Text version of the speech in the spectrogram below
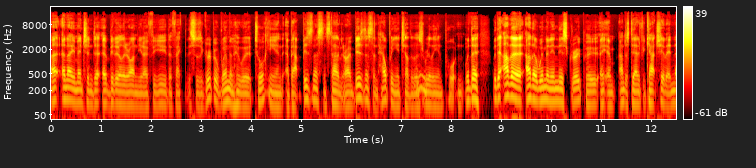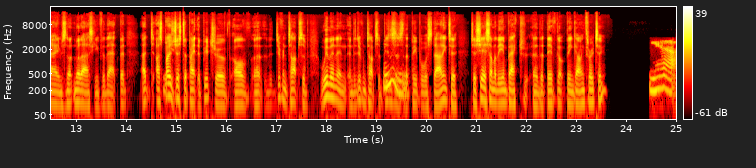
I know you mentioned a bit earlier on, you know, for you, the fact that this was a group of women who were talking and about business and starting their own business and helping each other was mm. really important. Were there were there other other women in this group who understand if you can't share their names, not not asking for that, but uh, I suppose yeah. just to paint the picture of of uh, the different types of women and, and, the different types of businesses mm. that people were starting to to share some of the impact uh, that they've got been going through too. Yeah.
